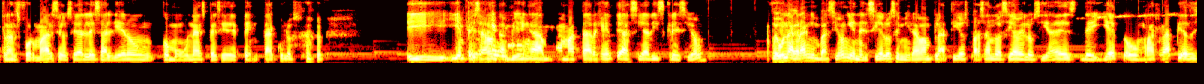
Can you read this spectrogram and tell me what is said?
transformarse, o sea, le salieron como una especie de tentáculos. y, empezaron también a, a matar gente así a discreción fue una gran invasión y en el cielo se miraban platillos pasando así a velocidades de jet o más rápidas.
